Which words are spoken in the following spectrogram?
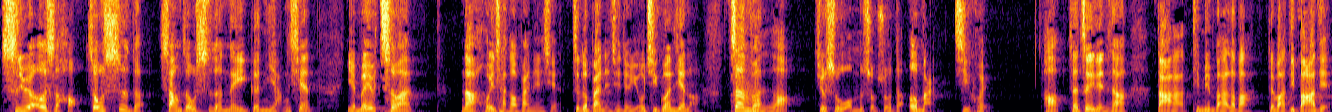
十月二十号周四的上周四的那一根阳线也没吃完，那回踩到半年线，这个半年线就尤其关键了，站稳了就是我们所说的二买机会。好，在这一点上，大家听明白了吧？对吧？第八点，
